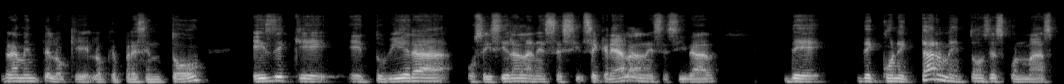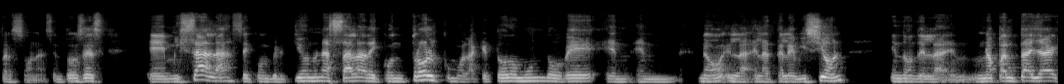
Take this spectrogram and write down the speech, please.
realmente lo que, lo que presentó es de que eh, tuviera o se hiciera la necesidad, se creara la necesidad de, conectarme entonces con más personas. Entonces, eh, mi sala se convirtió en una sala de control como la que todo mundo ve en, ¿no? en, la, televisión, en donde en una pantalla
